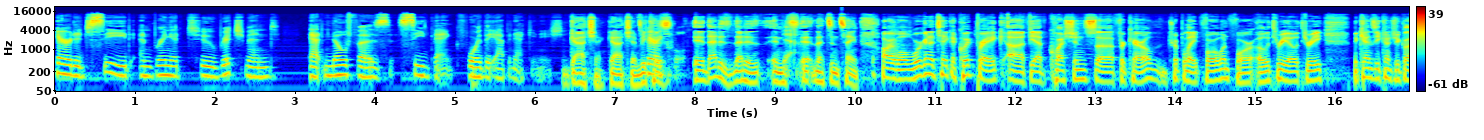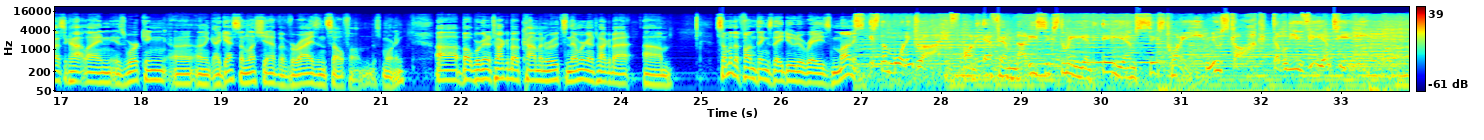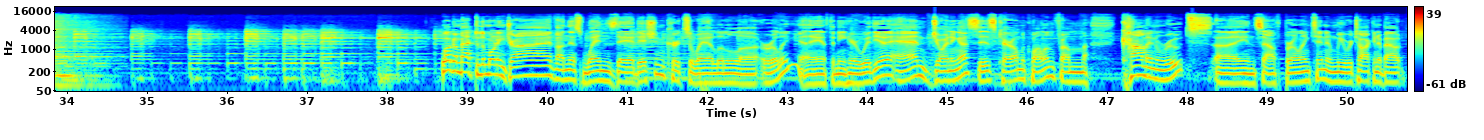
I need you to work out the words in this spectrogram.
heritage seed and bring it to Richmond at NOFA's seed bank for the Abenaki Nation. Gotcha, gotcha. very because cool. eh, that is that is ins- Yeah. eh, that's insane. All right, well, we're going to take a quick break. Uh, if you have questions uh, for Carol, triple eight four one four zero three zero three. Mackenzie Country Classic Hotline is working. Uh, I guess unless you have a Verizon cell phone this morning. Uh, but we're going to talk about common roots, and then we're going to talk about. Um, some of the fun things they do to raise money. It's the morning drive on FM 96.3 and AM 620. News Talk, WVMT. Welcome back to the morning drive on this Wednesday edition. Kurt's away a little uh, early. Uh, Anthony here with you, and joining us is Carol McQuillen from Common Roots uh, in South Burlington, and we were talking about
